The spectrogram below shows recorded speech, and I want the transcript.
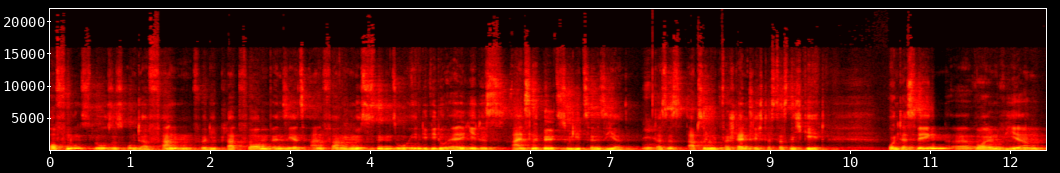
hoffnungsloses Unterfangen für die Plattform, wenn sie jetzt anfangen müssten, so individuell jedes einzelne Bild zu lizenzieren. Ja. Das ist absolut verständlich, dass das nicht geht. Und deswegen äh, wollen wir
